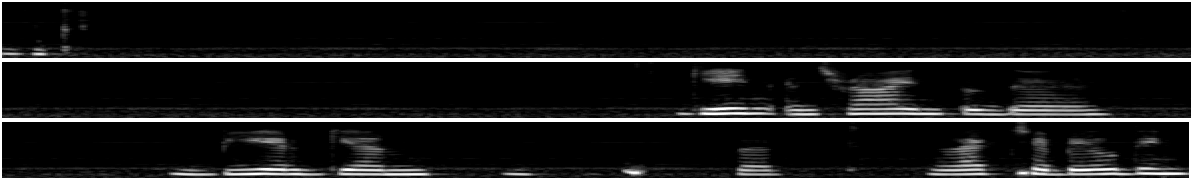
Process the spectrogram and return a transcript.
Закрити. Gain and shrine to the Birgen but lecture building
